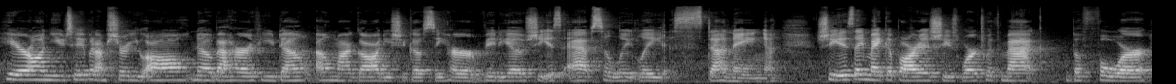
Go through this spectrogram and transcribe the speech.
here on YouTube, and I'm sure you all know about her. If you don't, oh my God, you should go see her video. She is absolutely stunning. She is a makeup artist. She's worked with MAC before.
